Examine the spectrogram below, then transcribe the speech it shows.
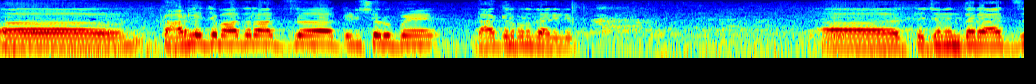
अ, कारल्याचे बाजार आज अ, दीडशे रुपये दहा किलोपर्यंत झालेले त्याच्यानंतर आज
